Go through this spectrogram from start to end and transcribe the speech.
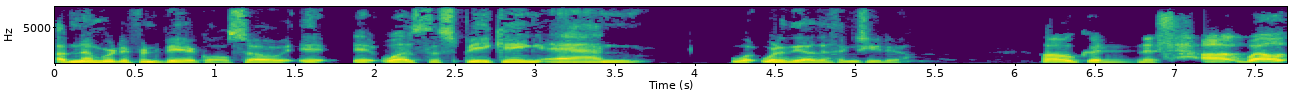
a number of different vehicles. So it, it was the speaking and what what are the other things you do? Oh goodness. Uh, well,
